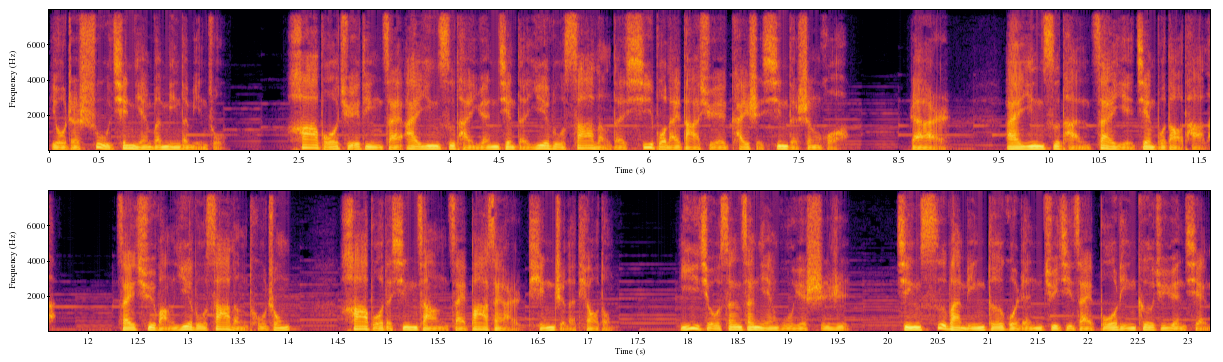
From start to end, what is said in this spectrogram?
有着数千年文明的民族。哈勃决定在爱因斯坦援建的耶路撒冷的希伯来大学开始新的生活。然而，爱因斯坦再也见不到他了。在去往耶路撒冷途中，哈勃的心脏在巴塞尔停止了跳动。一九三三年五月十日。近四万名德国人聚集在柏林歌剧院前，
